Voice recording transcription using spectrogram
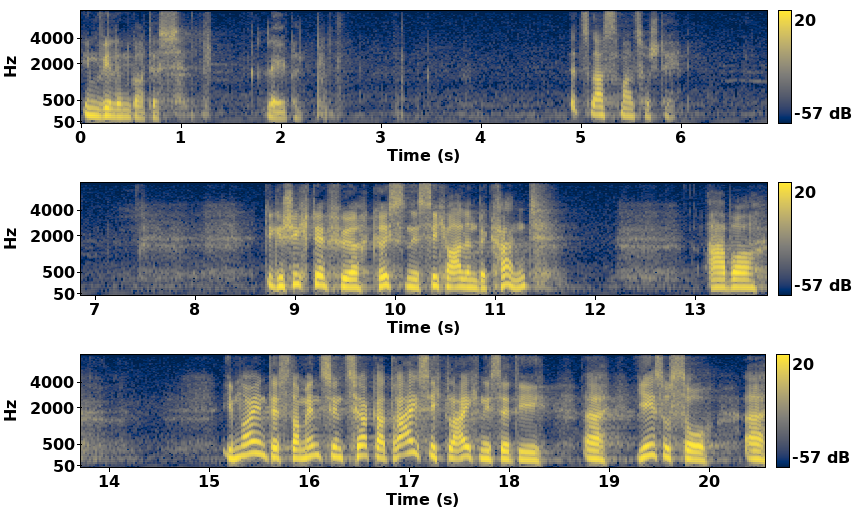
im Willen Gottes leben. Jetzt lasst mal so stehen. Die Geschichte für Christen ist sicher allen bekannt, aber im Neuen Testament sind circa 30 Gleichnisse, die äh, Jesus so äh,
